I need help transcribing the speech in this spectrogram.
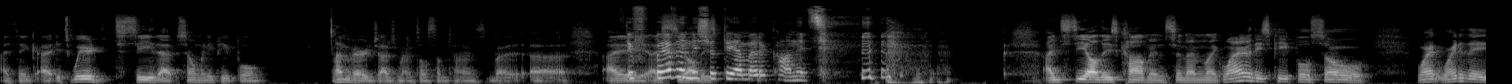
I think I, it's weird to see that so many people. I'm very judgmental sometimes, but uh, I. Ти впевнений, що ти американець. I'd see all these comments and I'm like, why are these people so why why do they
